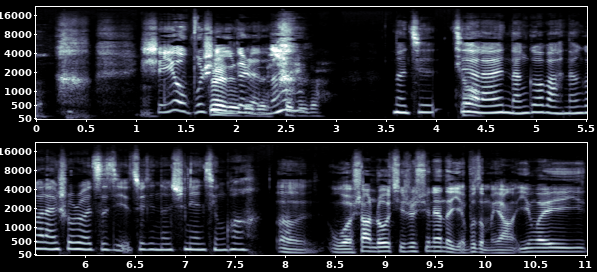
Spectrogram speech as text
谁又不是对对对对，一个人呢？确实的。那接接下来南哥吧，南哥来说说自己最近的训练情况。呃，我上周其实训练的也不怎么样，因为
